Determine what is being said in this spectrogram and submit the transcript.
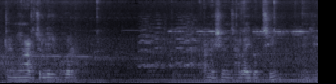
এটা আমি আটচল্লিশ ভোল্ট কানেকশন ঝালাই করছি, এই যে।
